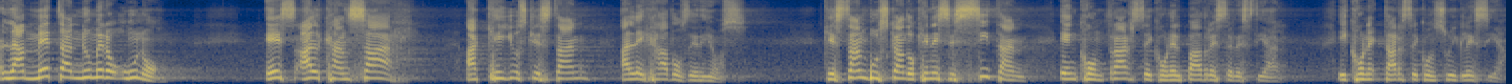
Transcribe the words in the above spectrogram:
la meta número uno. Es alcanzar a aquellos que están alejados de Dios. Que están buscando, que necesitan encontrarse con el Padre Celestial. Y conectarse con su iglesia.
